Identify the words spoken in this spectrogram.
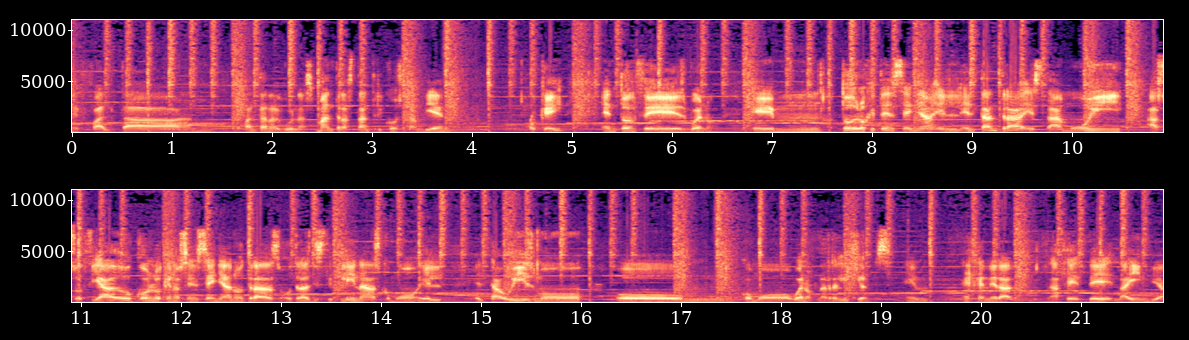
me faltan, me faltan algunas, mantras tántricos también, ¿ok? Entonces, bueno, Em, todo lo que te enseña el, Tantra está muy asociado con lo que nos enseñan otras, otras disciplinas como el, taoísmo o mm, como, bueno, las religiones en, en general. Nace de la India.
